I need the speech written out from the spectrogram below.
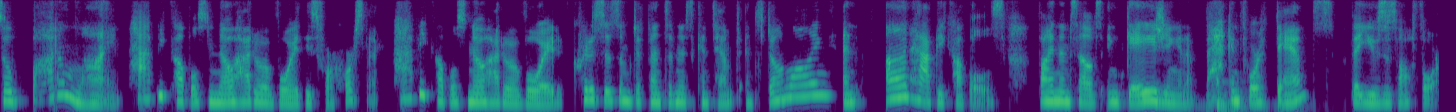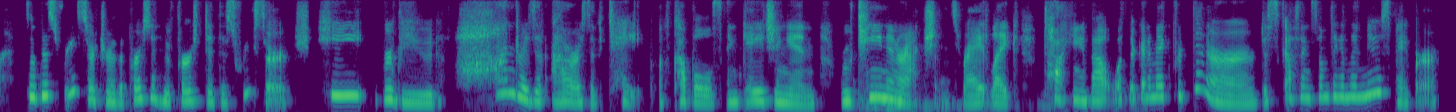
So, bottom line, happy couples know how to avoid these four horsemen. Happy couples know how to avoid criticism, defensiveness, contempt, and stonewalling. And unhappy couples find themselves engaging in a back and forth dance that uses all four. So, this researcher, the person who first did this research, he reviewed hundreds of hours of tape of couples engaging in routine interactions, right? Like talking about what they're going to make for dinner, discussing something in the newspaper.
